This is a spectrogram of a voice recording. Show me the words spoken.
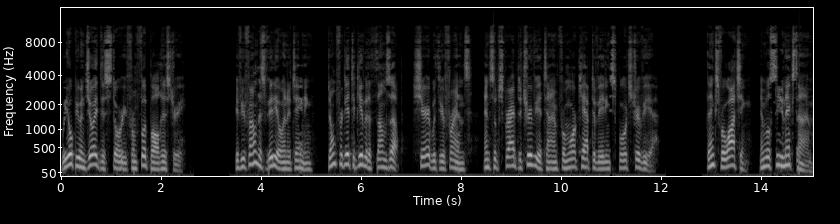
We hope you enjoyed this story from football history. If you found this video entertaining, don't forget to give it a thumbs up, share it with your friends, and subscribe to Trivia Time for more captivating sports trivia. Thanks for watching, and we'll see you next time.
